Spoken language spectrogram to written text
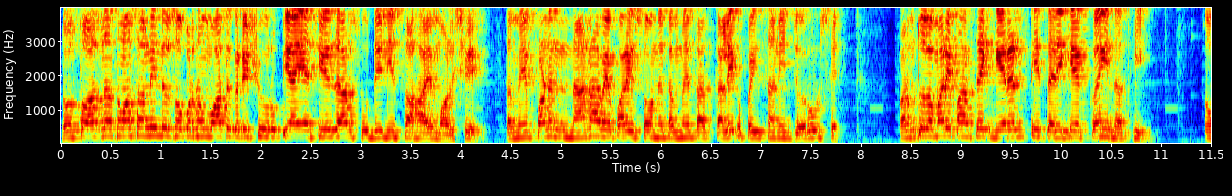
દોસ્તો, આજના સમાચારની અંદર સૌપ્રથમ વાત કરીશું રૂપિયા એસી હજાર સુધીની સહાય મળશે. તમે પણ નાના વેપારી છો અને તમને તાત્કાલિક પૈસાની જરૂર છે. પરંતુ તમારી પાસે ગેરંટી તરીકે કંઈ નથી. તો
